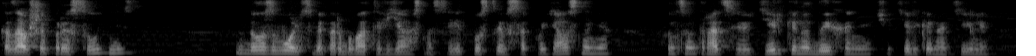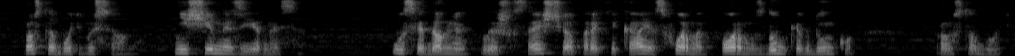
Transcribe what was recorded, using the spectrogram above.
Сказавши присутність, дозволь собі перебувати в ясності, відпусти все пояснення, концентрацію тільки на диханні чи тільки на тілі. Просто будь в усьому, ні з чим не з'єднуйся. Усвідомлюй лише все, що перетікає з форми в форму, з думки в думку. Просто будь.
